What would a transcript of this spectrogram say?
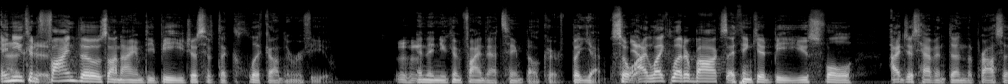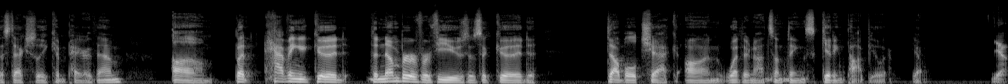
And uh, you can to, find those on IMDb. You just have to click on the review. Mm-hmm. And then you can find that same bell curve. But yeah, so yeah. I like Letterboxd. I think it'd be useful. I just haven't done the process to actually compare them. Um, but having a good, the number of reviews is a good double check on whether or not something's getting popular. Yeah. Yeah.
